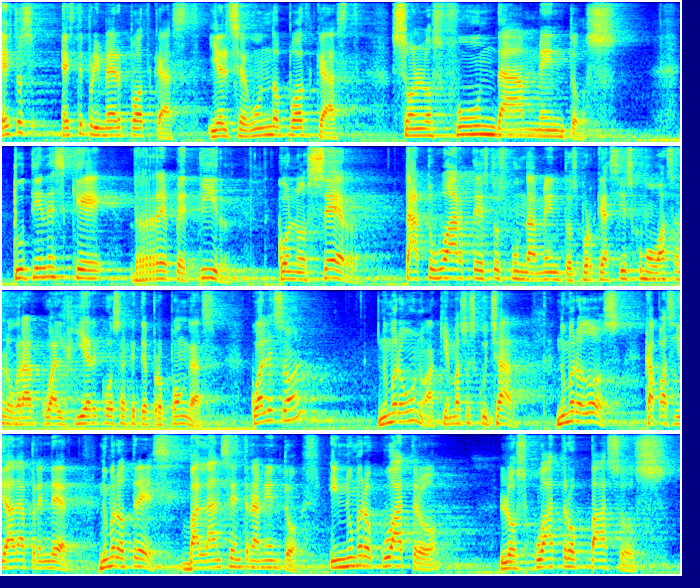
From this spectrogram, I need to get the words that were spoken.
este primer podcast y el segundo podcast son los fundamentos. Tú tienes que repetir, conocer, tatuarte estos fundamentos, porque así es como vas a lograr cualquier cosa que te propongas. ¿Cuáles son? Número uno, ¿a quién vas a escuchar? Número dos, capacidad de aprender. Número tres, balance de entrenamiento. Y número cuatro, los cuatro pasos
